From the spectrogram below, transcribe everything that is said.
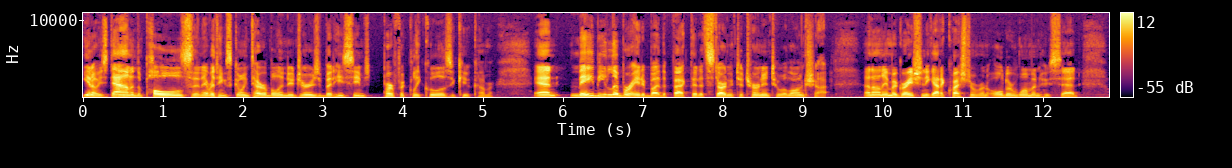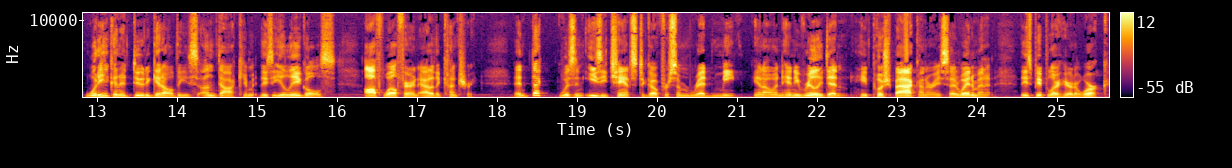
you know he's down in the polls, and everything's going terrible in New Jersey. But he seems perfectly cool as a cucumber and may be liberated by the fact that it's starting to turn into a long shot. And on immigration, he got a question from an older woman who said, "What are you going to do to get all these undocumented, these illegals off welfare and out of the country?" And that was an easy chance to go for some red meat, you know. And, and he really didn't. He pushed back on her. He said, "Wait a minute, these people are here to work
